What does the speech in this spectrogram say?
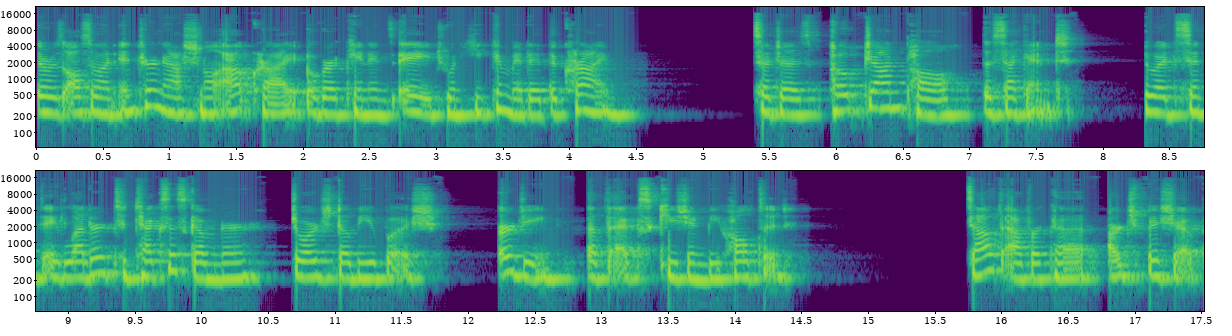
There was also an international outcry over Cannon's age when he committed the crime, such as Pope John Paul II, who had sent a letter to Texas Governor George W. Bush urging that the execution be halted. South Africa Archbishop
